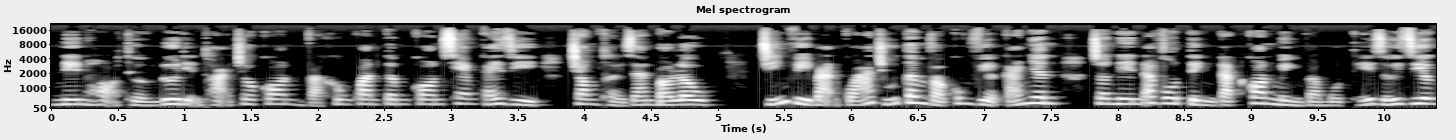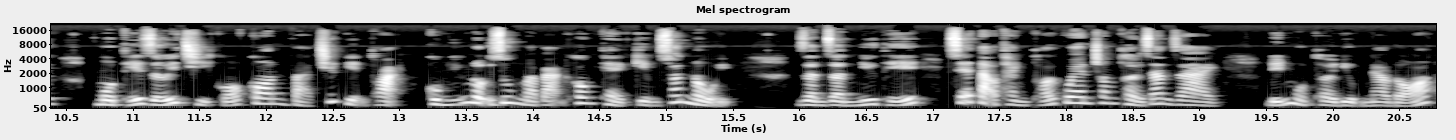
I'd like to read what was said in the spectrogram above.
nên họ thường đưa điện thoại cho con và không quan tâm con xem cái gì trong thời gian bao lâu. Chính vì bạn quá chú tâm vào công việc cá nhân cho nên đã vô tình đặt con mình vào một thế giới riêng một thế giới chỉ có con và chiếc điện thoại cùng những nội dung mà bạn không thể kiểm soát nổi. Dần dần như thế sẽ tạo thành thói quen trong thời gian dài đến một thời điểm nào đó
